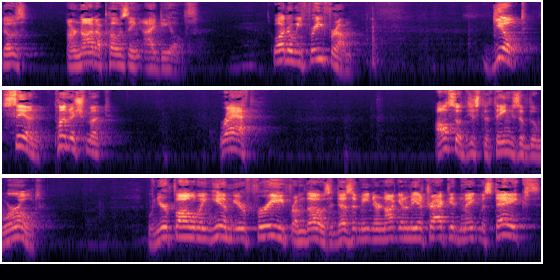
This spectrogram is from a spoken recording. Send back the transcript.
Those are not opposing ideals. What are we free from? Guilt, sin, punishment, wrath, also, just the things of the world. When you're following Him, you're free from those. It doesn't mean you're not going to be attracted and make mistakes.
